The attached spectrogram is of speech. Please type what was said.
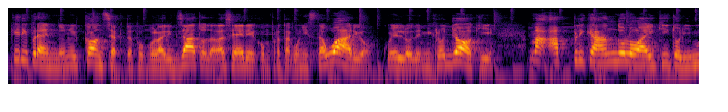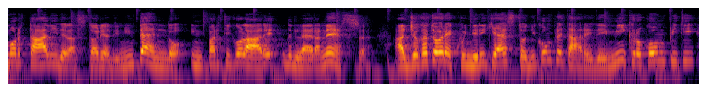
che riprendono il concept popolarizzato dalla serie con protagonista Wario, quello dei microgiochi, ma applicandolo ai titoli immortali della storia di Nintendo, in particolare dell'era NES. Al giocatore è quindi richiesto di completare dei micro compiti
